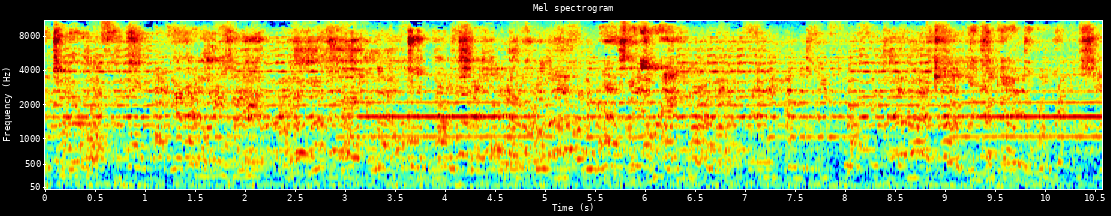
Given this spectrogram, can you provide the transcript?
into their offense. They're really making the most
